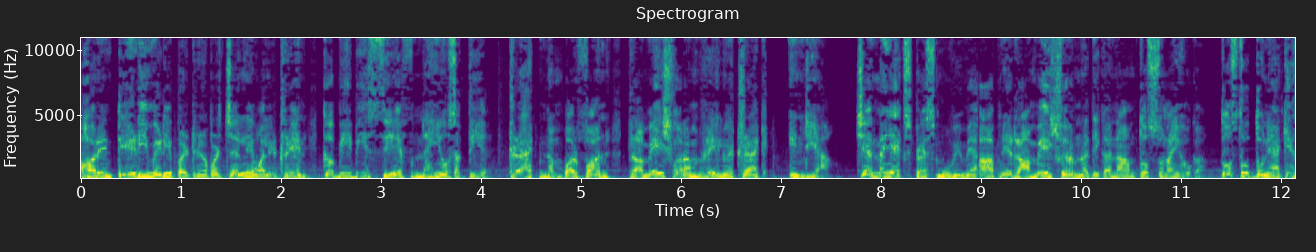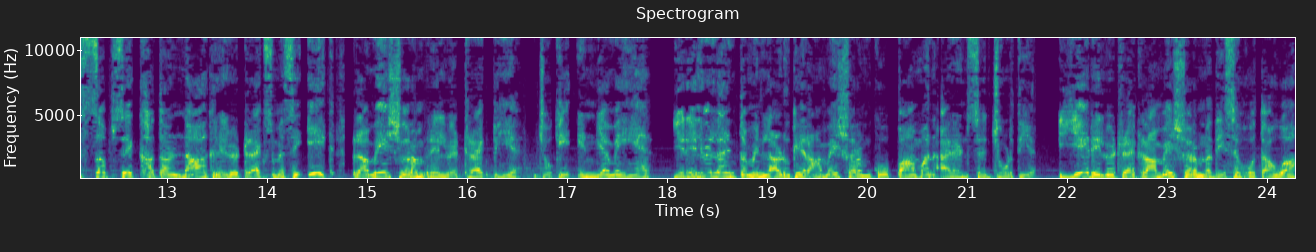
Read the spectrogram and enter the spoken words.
और इन टेढ़ी मेढ़ी पटरियों पर चलने वाली ट्रेन कभी भी सेफ़ नहीं हो सकती है। Track number one Rameswaram railway track India Chennai express movie में आपने रामेश्वरम नदी का नाम तो सुना ही होगा। दोस्तों, दुनिया के सबसे खतरनाक रेलवे ट्रैक्स में से एक रामेश्वरम रेलवे ट्रैक भी है, जो कि इंडिया में ही है। ये रेलवे लाइन तमिलनाडु के रामेश्वरम को पामन आइलैंड से जोड़ती है। ये रेलवे ट्रैक रामेश्वरम नदी से होता हुआ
